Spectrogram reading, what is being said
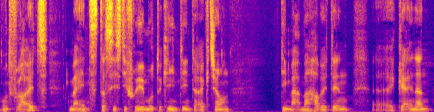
Und Freud meint, das ist die frühe Mutter-Kind-Interaktion. Die Mama habe den äh, kleinen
